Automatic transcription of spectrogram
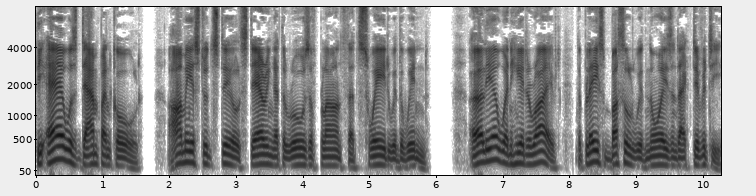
The air was damp and cold. Aamir stood still, staring at the rows of plants that swayed with the wind. Earlier, when he had arrived, the place bustled with noise and activity.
